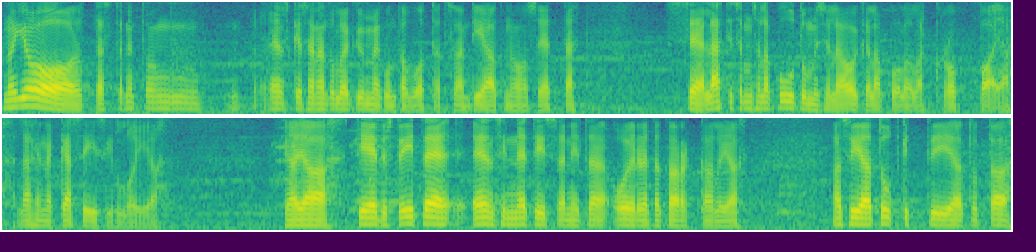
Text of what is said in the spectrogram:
No joo, tästä nyt on ensi kesänä tulee kymmenkunta vuotta, että sain diagnoosi, että se lähti semmoisella puutumisella oikealla puolella kroppaa ja lähinnä käsi silloin. Ja, ja, ja tietysti itse ensin netissä niitä oireita tarkkaili ja asiaa tutkittiin ja tota,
